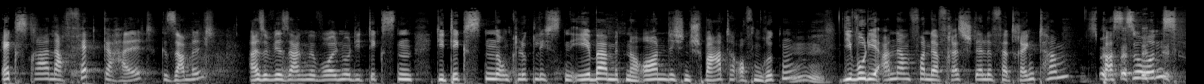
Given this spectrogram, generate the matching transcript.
extra nach Fettgehalt gesammelt. Also wir sagen, wir wollen nur die dicksten, die dicksten und glücklichsten Eber mit einer ordentlichen Schwarte auf dem Rücken. Die, wo die anderen von der Fressstelle verdrängt haben. Das passt zu uns.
